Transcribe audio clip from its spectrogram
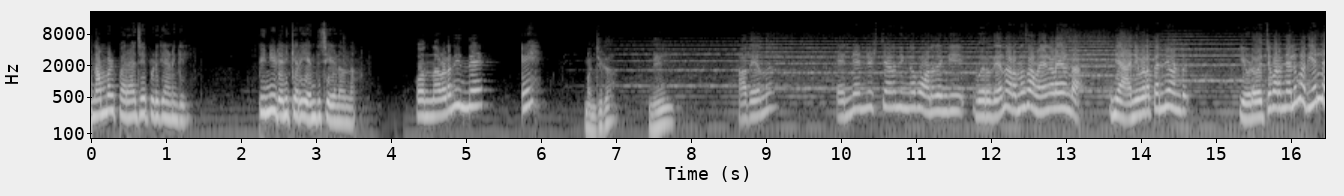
നമ്മൾ പരാജയപ്പെടുകയാണെങ്കിൽ പിന്നീട് എനിക്കറിയാം എന്ത് ചെയ്യണമെന്ന്. ഒന്നവിടെ നിന്നേ. ഏ? മഞ്ജിക? നീ? അതേന്ന്? എന്നെ അന്വേഷിച്ചാണ് നിങ്ങൾ പോണതെങ്കിൽ വെറുതെ നടന്ന സമയം കളയണ്ട. ഞാനിവിടെ തന്നെ ഉണ്ട് ഇവിടെ വെച്ച് പറഞ്ഞാലും മതിയല്ല.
